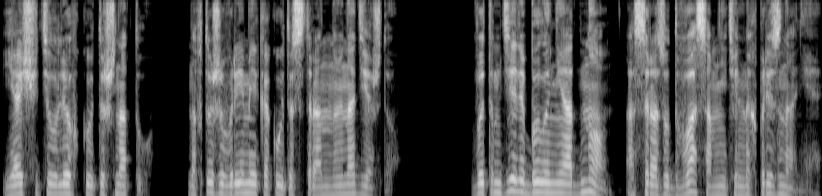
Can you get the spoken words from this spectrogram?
Я ощутил легкую тошноту, но в то же время и какую-то странную надежду. В этом деле было не одно, а сразу два сомнительных признания.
